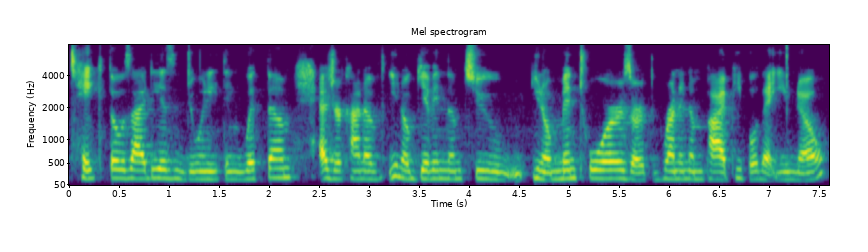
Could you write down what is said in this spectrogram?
take those ideas and do anything with them as you're kind of, you know, giving them to, you know, mentors or running them by people that you know.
